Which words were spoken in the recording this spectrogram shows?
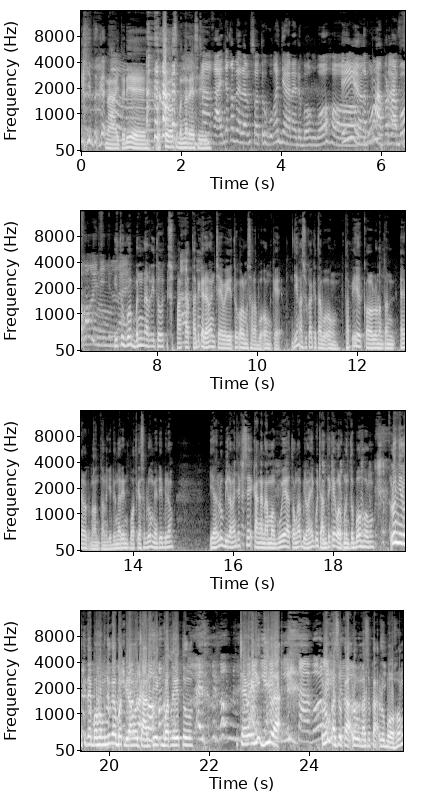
gitu kan. nah itu dia. Betul sebenarnya sih. Makanya kan dalam suatu hubungan jangan ada bohong-bohong. Iya, gua nggak pernah bohong. itu gue bener itu sepakat. Tapi kadang-kadang cewek itu kalau masalah bohong kayak dia nggak suka kita bohong. Tapi kalau lu nonton eh nonton lagi dengerin podcast sebelumnya dia bilang ya lu bilang aja sih kangen nama gue atau enggak bilang aja gue cantik ya walaupun itu bohong. Lu nyuruh kita bohong juga buat Itu bilang lu cantik buat lu itu Cewek ini gila. Kita boleh. lu nggak suka dong. lu nggak suka lu bohong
